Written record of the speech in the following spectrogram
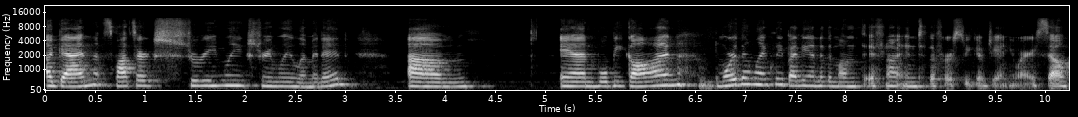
Again, spots are extremely, extremely limited. Um, and we'll be gone more than likely by the end of the month, if not into the first week of January. So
